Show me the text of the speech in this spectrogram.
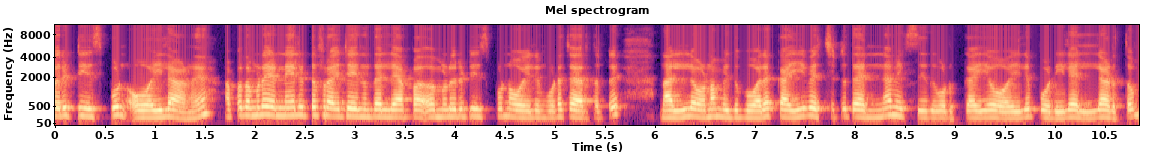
ഒരു ടീസ്പൂൺ ഓയിലാണ് അപ്പൊ നമ്മുടെ എണ്ണയിലിട്ട് ഫ്രൈ ചെയ്യുന്നതല്ലേ? അപ്പൊ നമ്മളൊരു ടീസ്പൂൺ ഓയിലും കൂടെ ചേർത്തിട്ട് നല്ലോണം ഇതുപോലെ കൈ വെച്ചിട്ട് തന്നെ മിക്സ് ചെയ്ത് കൊടുക്കുക. ഈ ഓയിൽ പൊടിയിൽ എല്ലായിടത്തും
